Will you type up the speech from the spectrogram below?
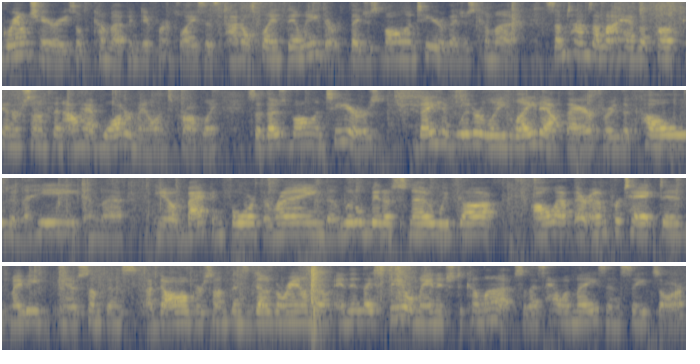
ground cherries will come up in different places. I don't plant them either. They just volunteer. They just come up. Sometimes I might have a pumpkin or something. I'll have watermelons probably. So those volunteers, they have literally laid out there through the cold and the heat and the, you know, back and forth, the rain, the little bit of snow we've got, all out there unprotected. Maybe, you know, something's, a dog or something's dug around them and then they still manage to come up. So that's how amazing seeds are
